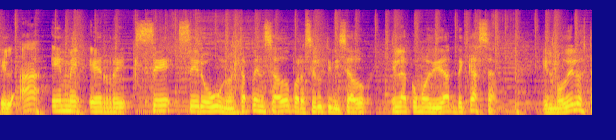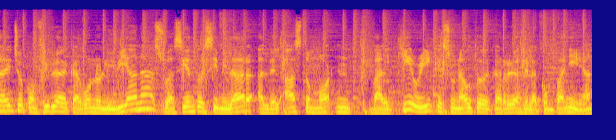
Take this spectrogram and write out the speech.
el AMRC01 está pensado para ser utilizado en la comodidad de casa. El modelo está hecho con fibra de carbono liviana, su asiento es similar al del Aston Martin Valkyrie, que es un auto de carreras de la compañía,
